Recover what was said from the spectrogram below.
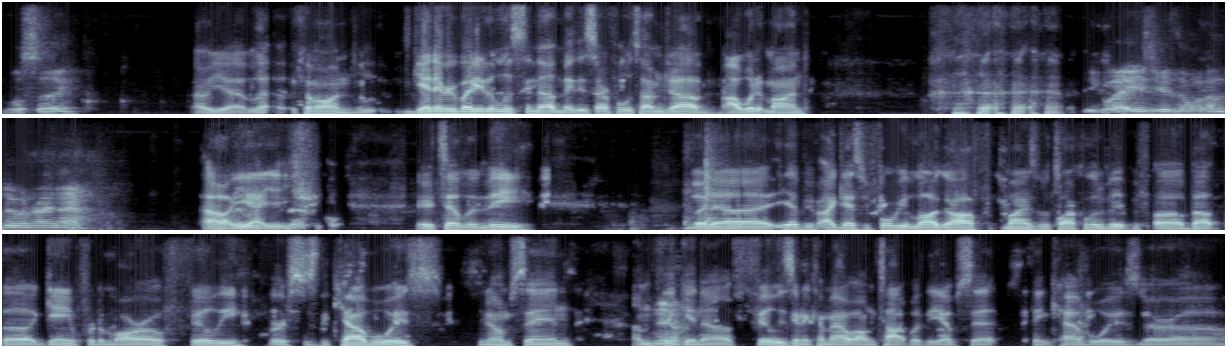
We'll see. Oh yeah, let, come on, get everybody to listen up. Make this our full time job. I wouldn't mind. It'd be way easier than what I'm doing right now. oh yeah, you, you're, telling me. But uh, yeah, I guess before we log off, might as well talk a little bit uh, about the game for tomorrow: Philly versus the Cowboys. You know what I'm saying? I'm Yeah. thinking uh, Philly's gonna come out on top with the upset. I think Cowboys are uh,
